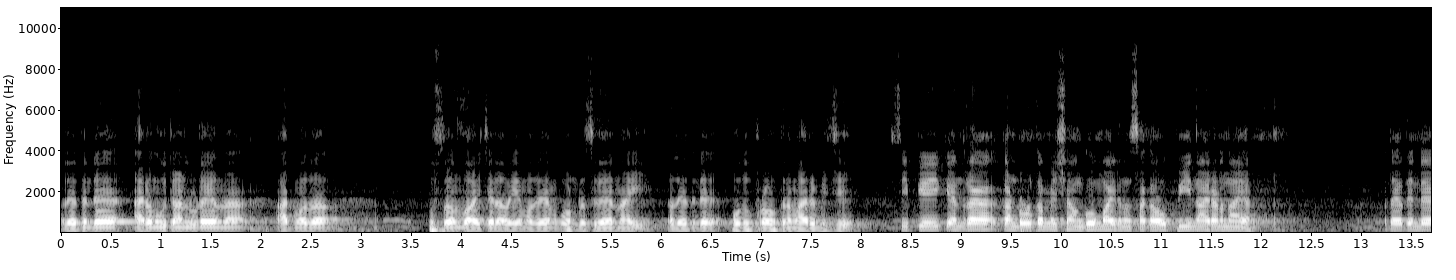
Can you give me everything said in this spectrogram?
അദ്ദേഹത്തിന്റെ അരനൂറ്റാണ്ടിലൂടെ എന്ന ആത്മകഥ പുസ്തകം വായിച്ചാൽ അറിയാം. അദ്ദേഹം കോൺഗ്രസ്സുകാരനായി അദ്ദേഹത്തിന്റെ പൊതുപ്രവർത്തനം ആരംഭിച്ച് സി പി ഐ കേന്ദ്ര കൺട്രോൾ കമ്മീഷൻ അംഗവുമായിരുന്ന സഖാവ് പി നാരായണൻ നായർ അദ്ദേഹത്തിന്റെ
